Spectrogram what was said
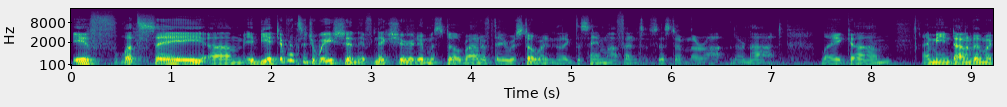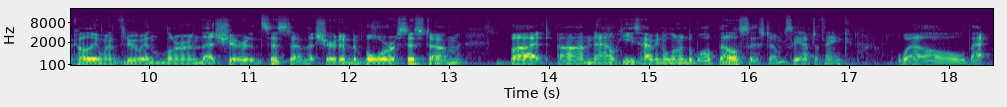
if, let's say, um, it'd be a different situation if Nick Sheridan was still around, if they were still running like the same offensive system. They're not. They're not. Like, um, I mean, Donaven McCulley went through and learned that Sheridan system, that Sheridan DeBoer system, but um, now he's having to learn the Walt Bell system. So you have to think, well, that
